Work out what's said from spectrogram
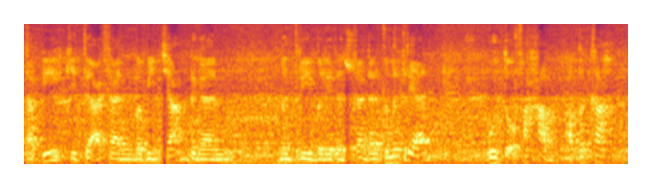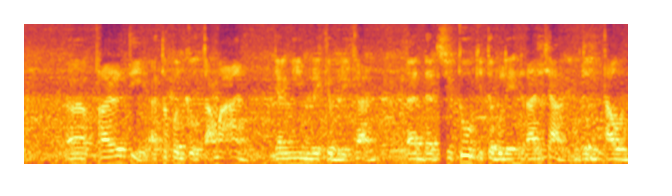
tapi kita akan berbincang dengan Menteri Belia dan Sukan dan kementerian untuk faham apakah uh, prioriti ataupun keutamaan yang ingin mereka berikan. Dan dari situ kita boleh rancang untuk tahun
